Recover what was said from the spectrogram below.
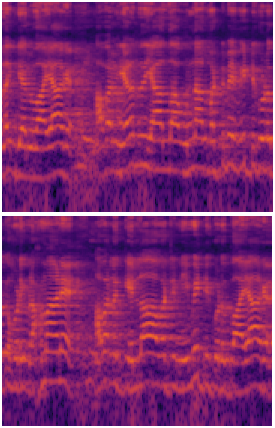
வழங்கி அருள்வாயாக அவர்கள் இழந்தது யா உன்னால் மட்டுமே மீட்டுக் கொடுக்க முடியும். ரஹ்மானே அவர்களுக்கு எல்லாவற்றையும் நீ மீட்டிக் கொடுப்பாயாக.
